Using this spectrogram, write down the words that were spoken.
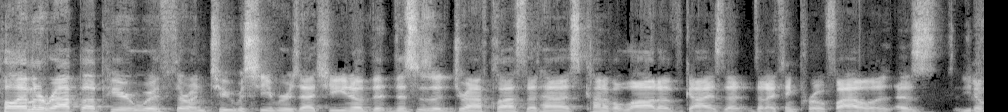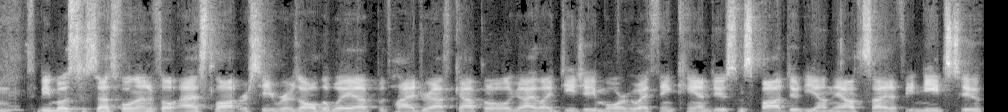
Paul, I'm going to wrap up here with throwing two receivers at you. You know, th- this is a draft class that has kind of a lot of guys that, that I think profile as, you know, to be most successful in NFL as slot receivers, all the way up with high draft capital, a guy like DJ Moore, who I think can do some spot duty on the outside if he needs to.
